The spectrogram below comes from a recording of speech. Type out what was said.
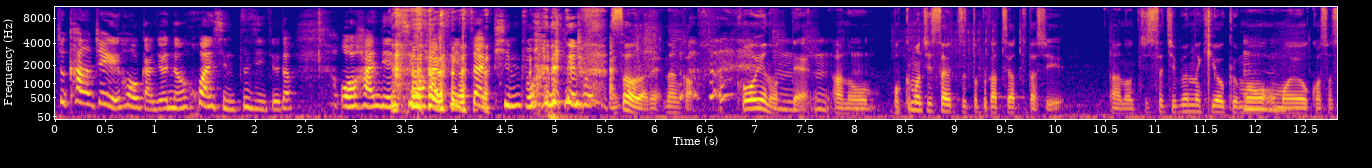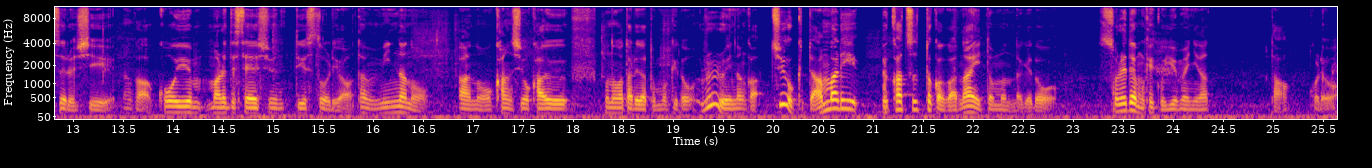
就看了这个以后，感觉能唤醒自己，觉得我还年轻，还可以再拼搏的那种。そうだね、なんかこういうのって あの僕も実際ずっと部活やってたし。あの実際自分の記憶も思い起こさせるし、うん、なんかこういうまるで青春っていうストーリーは多分みんなのあの関心を買う物語だと思うけどルールになんか中国ってあんまり部活とかがないと思うんだけどそれでも結構有名になったこれは。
